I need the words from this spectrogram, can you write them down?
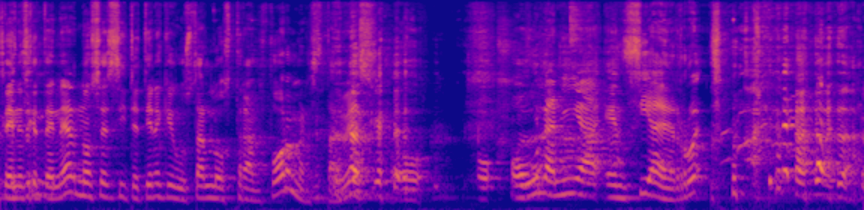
tienes que tener. No sé si te tienen que gustar los Transformers, tal vez. O, o- o una niña en silla de ruedas.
